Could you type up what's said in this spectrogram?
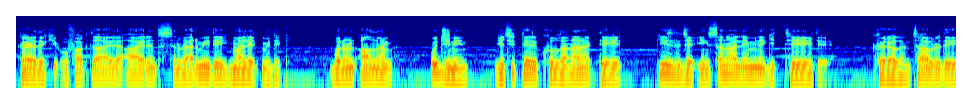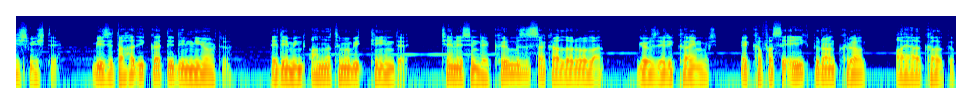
kayadaki ufak daire ayrıntısını vermeyi de ihmal etmedik. Bunun anlamı bu cinin geçitleri kullanarak değil, gizlice insan alemine gittiğiydi. Kralın tavrı değişmişti. Bizi daha dikkatli dinliyordu. Dedemin anlatımı bittiğinde çenesinde kırmızı sakalları olan, gözleri kaymış ve kafası eğik duran kral ayağa kalkıp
